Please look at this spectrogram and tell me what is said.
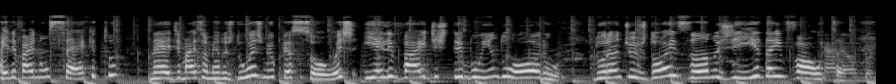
Ele vai num secto né, de mais ou menos duas mil pessoas e ele vai distribuindo ouro durante os dois anos de ida e volta. Caramba.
